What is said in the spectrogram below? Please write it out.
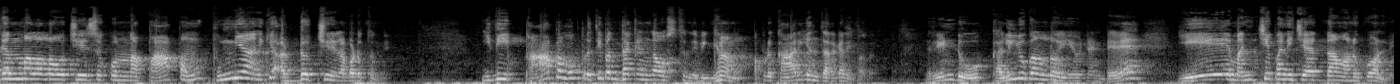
జన్మలలో చేసుకున్న పాపం పుణ్యానికి అడ్డొచ్చి నిలబడుతుంది. ఇది పాపము ప్రతిబంధకంగా వస్తుంది విఘ్నం అప్పుడు కార్యం జరగనివ్వదు రెండు కలియుగంలో ఏమిటంటే ఏ మంచి పని చేద్దాం అనుకోండి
